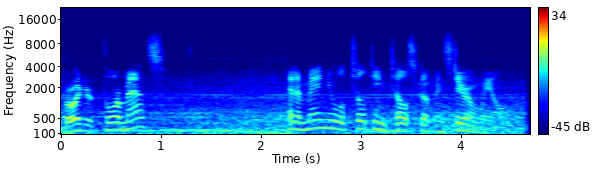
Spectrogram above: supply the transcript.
Embroidered floor mats and a manual tilting telescoping steering wheel.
